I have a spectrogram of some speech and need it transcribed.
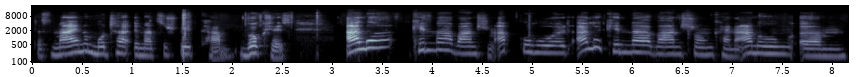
dass meine Mutter immer zu spät kam. Wirklich. Alle Kinder waren schon abgeholt, alle Kinder waren schon, keine Ahnung, ähm,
